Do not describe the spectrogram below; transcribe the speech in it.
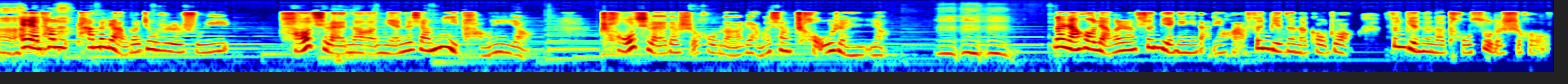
嗯，哎呀，他们他们两个就是属于好起来呢，粘的像蜜糖一样；吵起来的时候呢，两个像仇人一样。嗯嗯嗯。那然后两个人分别给你打电话，分别在那告状，分别在那投诉的时候，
